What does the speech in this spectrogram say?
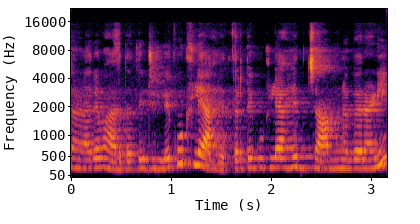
करणारे भारतातले जिल्हे कुठले आहेत? तर ते कुठले आहेत? जामनगर आणि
